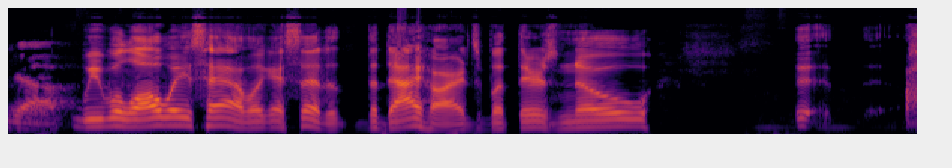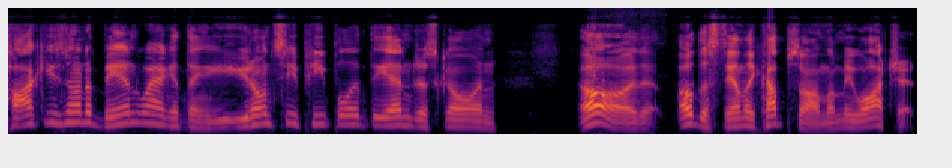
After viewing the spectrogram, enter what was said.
Yeah. we will always have, like I said, the diehards, but there's no. uh, Hockey's not a bandwagon thing. You don't see people at the end just going, "Oh, the- oh, the Stanley Cup's on. Let me watch it."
